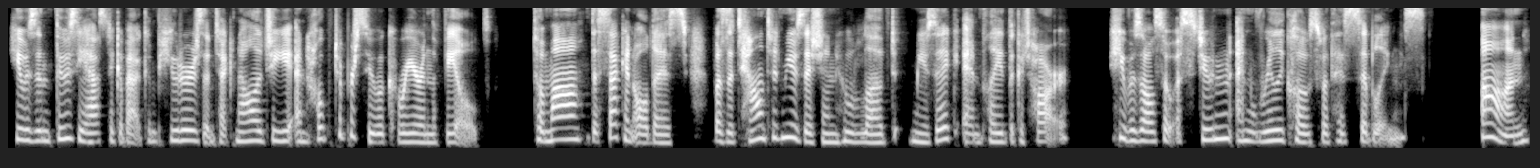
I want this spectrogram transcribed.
He was enthusiastic about computers and technology and hoped to pursue a career in the field. Thomas, the second oldest, was a talented musician who loved music and played the guitar. He was also a student and really close with his siblings. Anne,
